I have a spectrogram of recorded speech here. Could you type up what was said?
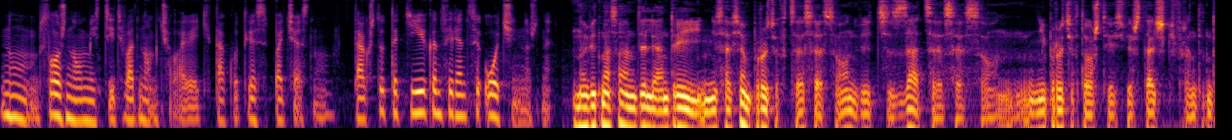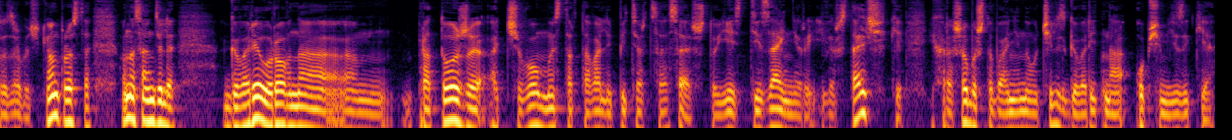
ну, сложно уместить в одном человеке, так вот, если по-честному. Так что такие конференции очень нужны. Но ведь на самом деле Андрей не совсем против CSS, он ведь за CSS, он не против того, что есть верстальщики, фронтенд-разработчики, он просто, он на самом деле говорил ровно эм, про то же, от чего мы стартовали Питер CSS, что есть дизайнеры и верстальщики, и хорошо бы, чтобы они научились говорить на общем языке.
